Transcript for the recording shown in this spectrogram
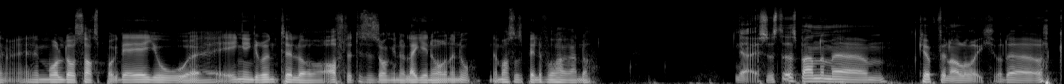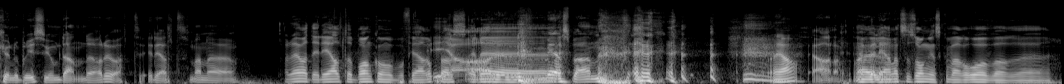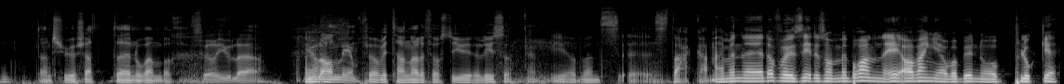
Molde og Sarpsborg. Det er jo ingen grunn til å avslutte sesongen og legge inn årene nå. Det er masse å spille for her ennå. Ja, jeg syns det er spennende med cupfinaler òg. Og det å kunne bry seg om den, det hadde jo vært ideelt. Men uh, Hadde det vært ideelt at Brann kommer på fjerdeplass? ja, er det, mer spennende. Ja. ja da. Jeg vil gjerne at sesongen skal være over uh, den 26. november. Før jule, julehandlingen. Før vi tenner det første lyset. i adventsstaka. Nei, men eh, da får vi si det sånn. Men Brann er avhengig av å begynne å plukke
